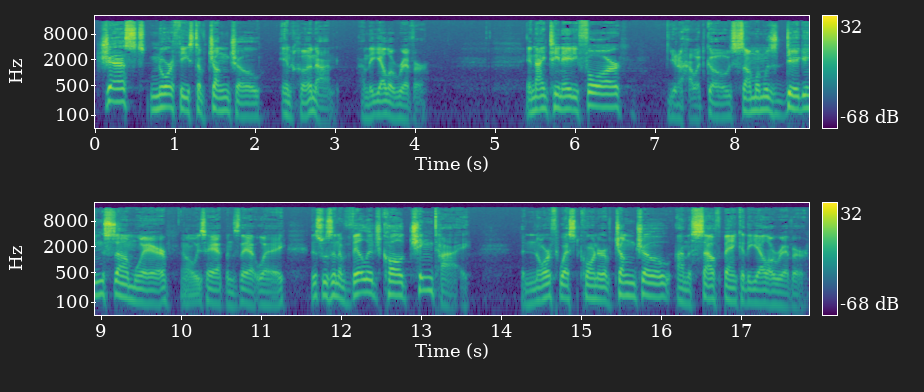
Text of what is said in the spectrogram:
just northeast of Zhengzhou in Henan, on the Yellow River. In 1984, you know how it goes. Someone was digging somewhere. It always happens that way. This was in a village called Qingtai, the northwest corner of Zhengzhou on the south bank of the Yellow River.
